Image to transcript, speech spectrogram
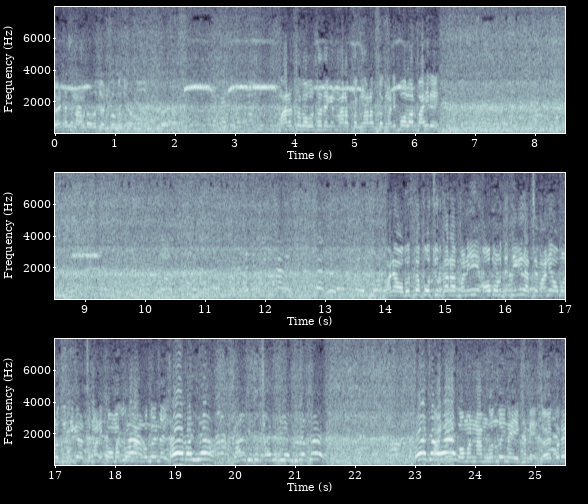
জয়েন্ট আছে না আমরা ওরা জয়েন করব কিছু না। মারাত্মক অবস্থা দেখেন মারাত্মক মারাত্মক মানে বলার বাহিরে। মানে অবস্থা প্রচুর খারাপ মানে অবনতির দিকে যাচ্ছে মানে অবনতির দিকে যাচ্ছে মানে কমার কোনো নামগন্ধই নাই। গাড়ি কিন্তু ছাইড়ে ঠিক আছে। কমার নামগন্ধই নাই এখানে দয়া করে।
